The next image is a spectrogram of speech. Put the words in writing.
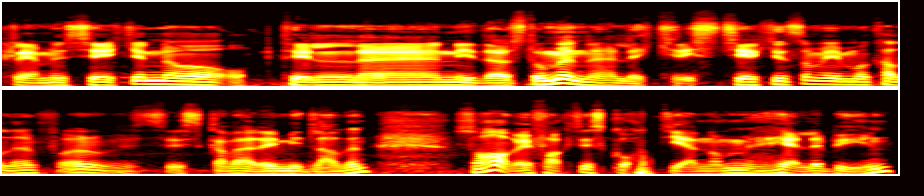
Klemenskirken og opp til eh, Nidarosdomen, eller Kristkirken som vi må kalle den for hvis vi skal være i middelalderen, så har vi faktisk gått gjennom hele byen.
